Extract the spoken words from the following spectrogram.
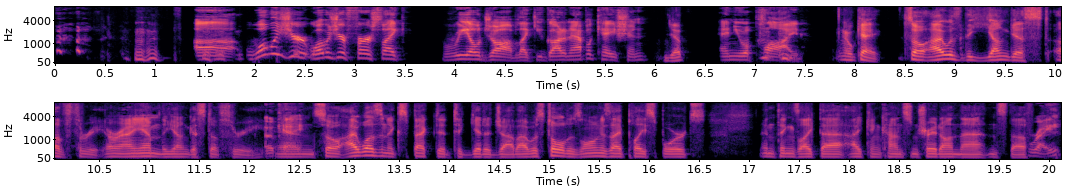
uh what was your what was your first like real job like you got an application Yep. and you applied Okay. So I was the youngest of three, or I am the youngest of three. Okay. And so I wasn't expected to get a job. I was told as long as I play sports and things like that, I can concentrate on that and stuff. right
